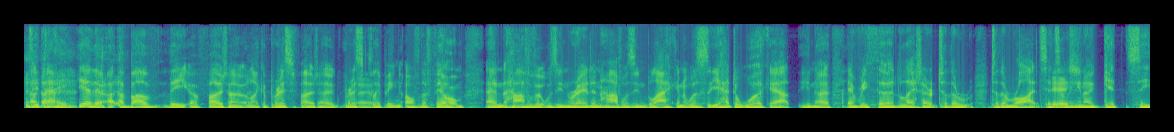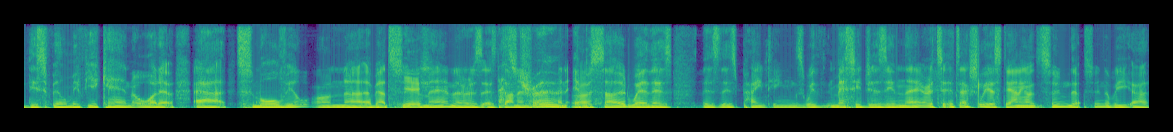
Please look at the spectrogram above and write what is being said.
Did they? Yeah, they're, above the uh, photo, like a press photo, press clipping of the film, and half of it was in red and half was in black, and it was you had to work out, you know, every third letter to the to the right said Yes. something, you know, get see this film if you can or whatever. Uh, Smallville on uh, about Superman, there has, has done an, an episode where there's. There's there's paintings with messages in there. It's it's actually astounding. I- Soon soon there'll be uh,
